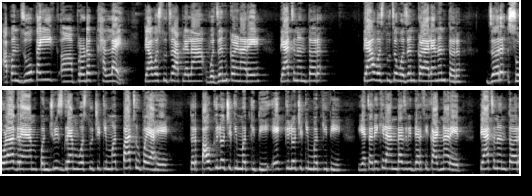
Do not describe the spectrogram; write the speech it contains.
आपण जो काही प्रोडक्ट खाल्लाय त्या वस्तूचं आपल्याला वजन कळणार आहे. त्याच नंतर त्या वस्तूचं वजन कळाल्यानंतर जर सोळा ग्रॅम पंचवीस ग्रॅम वस्तूची किंमत पाच रुपये आहे तर पाव किलोची किंमत किती एक किलोची किंमत किती याचा देखील अंदाज विद्यार्थी काढणार आहेत. त्याचनंतर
